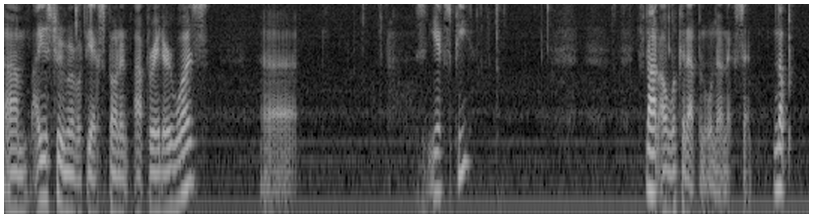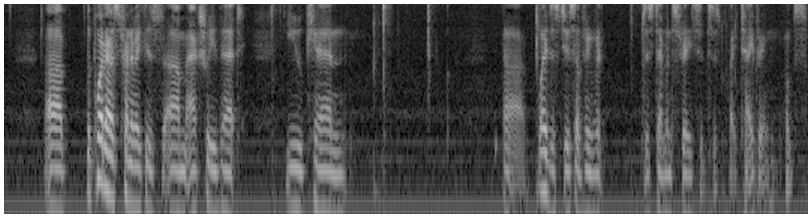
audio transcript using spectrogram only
Um, I used to remember what the exponent operator was. Uh, is it EXP? If not, I'll look it up and we'll know next time. Nope. Uh, the point I was trying to make is um, actually that you can. Uh, well, just do something that just demonstrates it just by typing. Oops.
